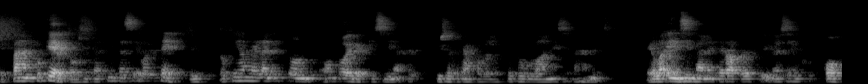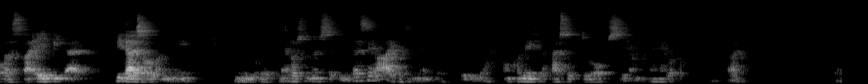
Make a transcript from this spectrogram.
Että vähän niin kertoo sitä, että mitä siellä on tehty. Tokihan meillä nyt on, on toivekin siinä, että fysiatrian puolelle kun tullaan, niin siellähän nyt ei olla ensimmäinen terapeutti yleensä kohtaista, ei pitä, pitäisi olla niin. niin meillä olisi myös se, mitä siellä aikaisemmin on tehty ja onko niillä päässyt tuloksia, onko ne helpottanut tai, tai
